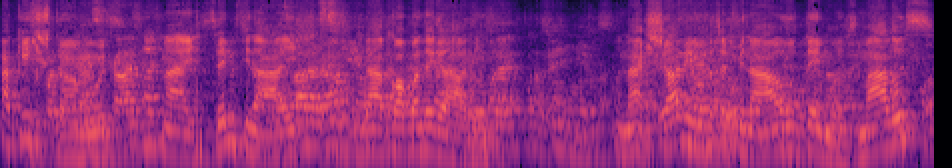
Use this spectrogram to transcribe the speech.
Aqui estamos nas semifinais da Copa Underground. Na chave 1 da semifinal temos Malus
